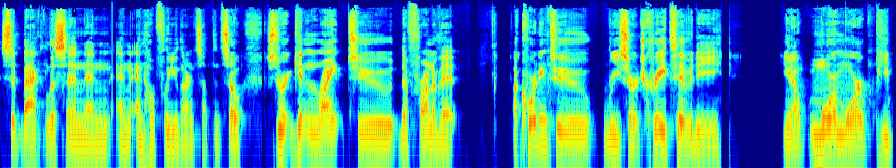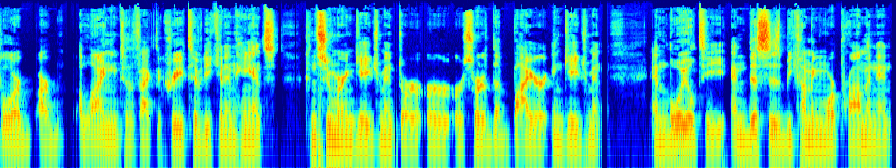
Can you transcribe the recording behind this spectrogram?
sit back, listen, and and and hopefully you learn something. So Stuart, getting right to the front of it, according to research, creativity, you know, more and more people are are aligning to the fact that creativity can enhance consumer engagement or, or or sort of the buyer engagement and loyalty. And this is becoming more prominent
